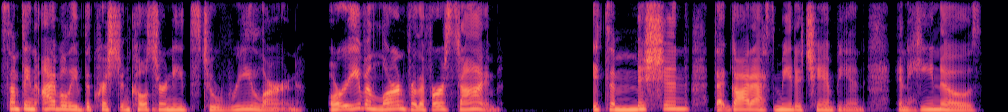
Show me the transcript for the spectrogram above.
something I believe the Christian culture needs to relearn or even learn for the first time. It's a mission that God asked me to champion, and He knows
